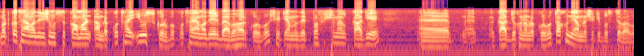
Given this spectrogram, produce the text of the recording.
মোট কথা আমাদের এই সমস্ত কমান্ড আমরা কোথায় ইউজ করব, কোথায় আমাদের ব্যবহার করব, সেটি আমাদের প্রফেশনাল কাজে কাজ যখন আমরা করব, তখনই আমরা সেটি বুঝতে পারব।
